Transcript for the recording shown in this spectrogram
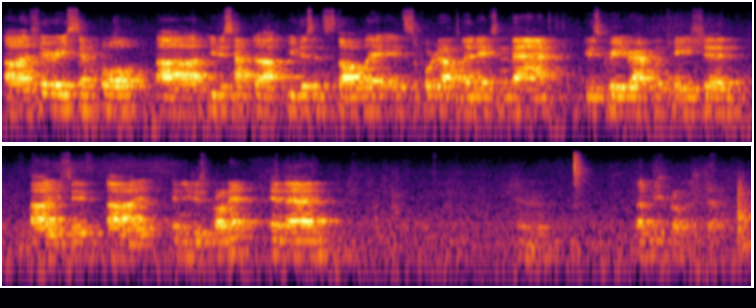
Uh, it's very simple. Uh, you just have to, you just install it. It's supported on Linux and Mac. You just create your application. Uh, you uh, and you just run it, and then and let me run it down.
